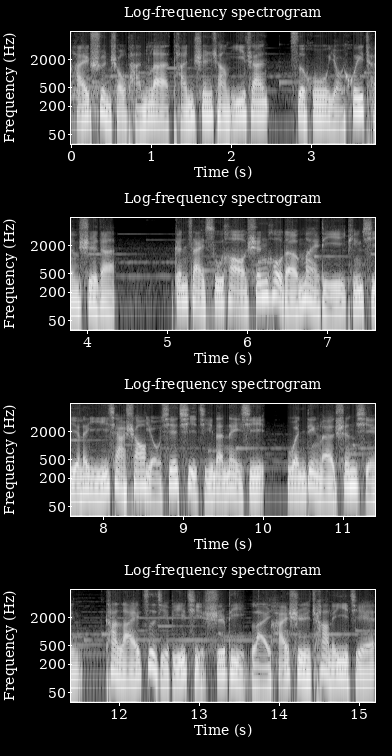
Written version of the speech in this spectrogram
还顺手弹了弹身上衣衫，似乎有灰尘似的。跟在苏浩身后的麦迪平息了一下稍有些气急的内息，稳定了身形。看来自己比起师弟来还是差了一截，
